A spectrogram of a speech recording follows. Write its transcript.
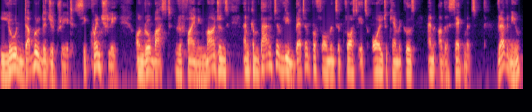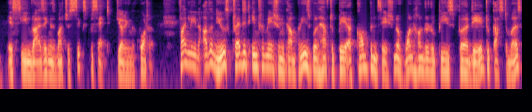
low double digit rate sequentially on robust refining margins and comparatively better performance across its oil to chemicals and other segments. Revenue is seen rising as much as 6% during the quarter. Finally, in other news, credit information companies will have to pay a compensation of 100 rupees per day to customers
